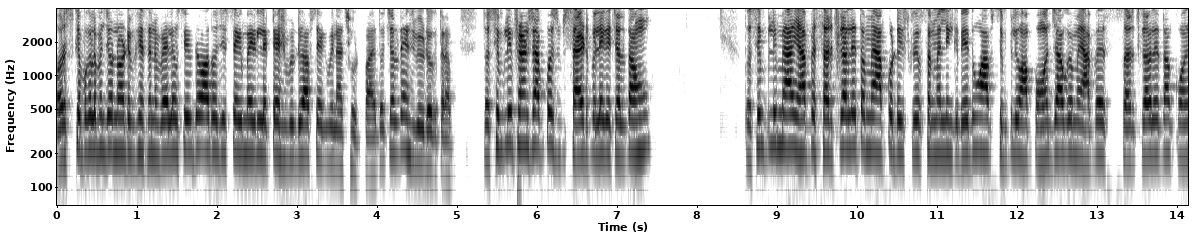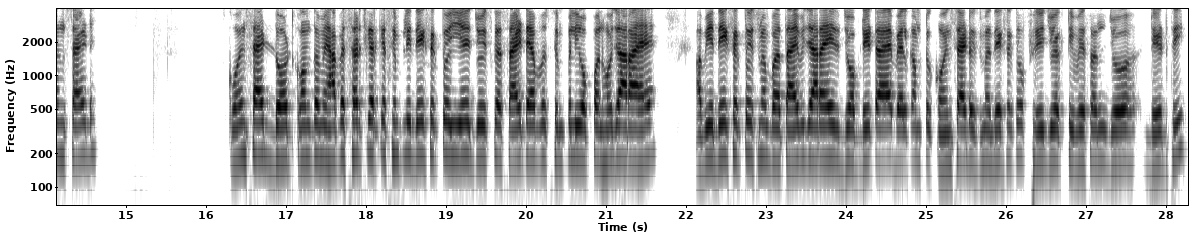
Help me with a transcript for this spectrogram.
और उसके बगल में जो नोटिफिकेशन बेल है, उसे भी दबा दो, जिससे कि मेरी लेटेस्ट वीडियो आपसे एक भी ना छूट पाए। तो चलते हैं इस वीडियो की तरफ़। तो सिंपली फ्रेंड्स आपको इस साइड पर लेके चलता हूँ। तो सिंपली मैं यहाँ पे सर्च कर लेता हूँ, मैं आपको डिस्क्रिप्शन में लिंक दे दूँगा आप सिंपली वहाँ पहुँच जाओगे, मैं यहाँ पे सर्च कर लेता हूँ, कौन side coin site dot com तो मैं यहाँ पे सर्च करके सिंपली देख सकते हो, ये जो इसका साइट है, वो सिंपली ओपन हो जा रहा है। अब ये देख सकते हो, इसमें बताया भी जा रहा है जो अपडेट आया है वेलकम टू कोइन साइट इसमें देख सकते हो फ्री जो एक्टिवेशन जो डेट थी,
